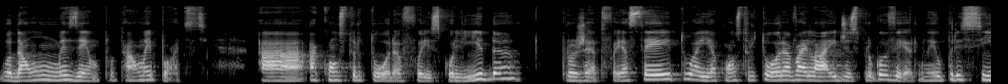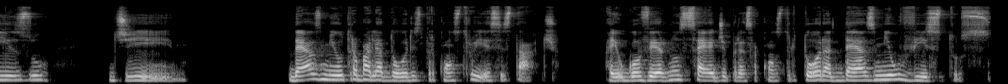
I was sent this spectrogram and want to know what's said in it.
Vou dar um exemplo, tá? Uma hipótese. A, a construtora foi escolhida, o projeto foi aceito, aí a construtora vai lá e diz para o governo: eu preciso de 10 mil trabalhadores para construir esse estádio. Aí o governo cede para essa construtora 10 mil vistos.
